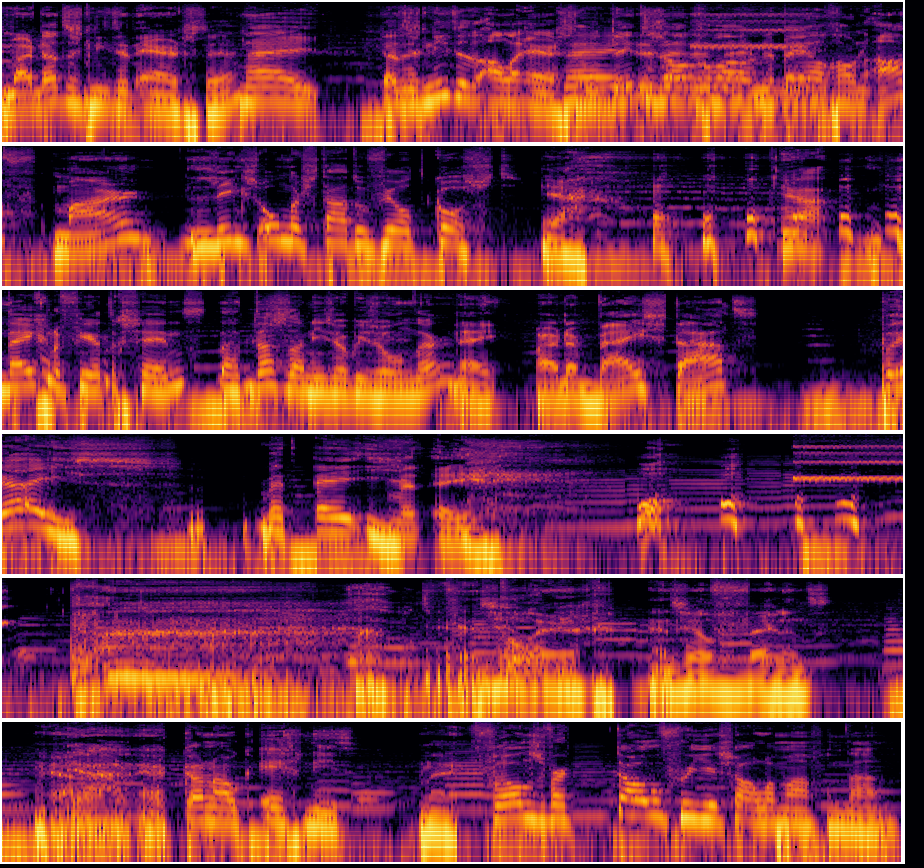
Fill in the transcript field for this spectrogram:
Maar dat is niet het ergste. hè? Nee. Dat is niet het allerergste. Nee, want dit is al nee, gewoon, nee, dan ben je al gewoon af. Maar... Linksonder staat hoeveel het kost. Ja. Ja, 49 cent. Dat, dat is dan niet zo bijzonder. Nee, maar daarbij staat... Prijs. Met EI. Met E. Het is heel erg. Het is heel vervelend. Ja. Ja, ja, kan ook echt niet. Nee. Frans, waar tover je ze allemaal vandaan?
